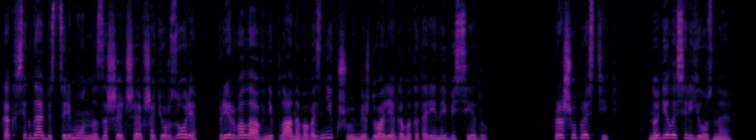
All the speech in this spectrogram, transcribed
как всегда бесцеремонно зашедшая в шатер Зоря, прервала внепланово возникшую между Олегом и Катариной беседу. Прошу простить, но дело серьезное.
